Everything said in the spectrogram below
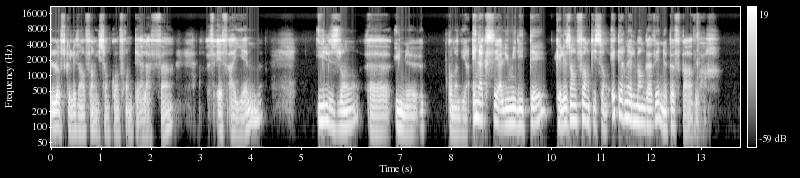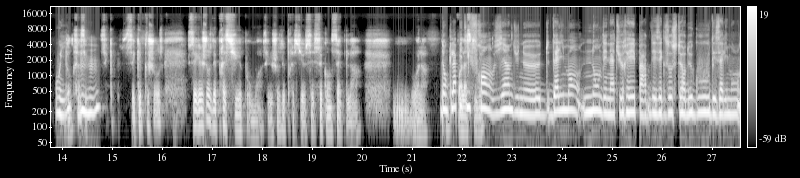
Lorsque les enfants ils sont confrontés à la faim, FIM, ils ont euh, une comment dire un accès à l'humilité que les enfants qui sont éternellement gavés ne peuvent pas avoir. Oui. Donc ça c'est mm-hmm. c'est quelque chose, c'est quelque chose de précieux pour moi. C'est quelque chose de précieux. C'est ce concept-là. Voilà. Donc l'appétit franc vient d'une d'aliments non dénaturés par des exhausteurs de goût, des aliments,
